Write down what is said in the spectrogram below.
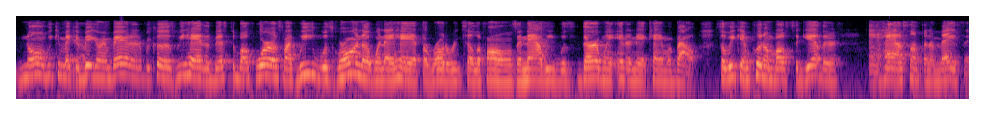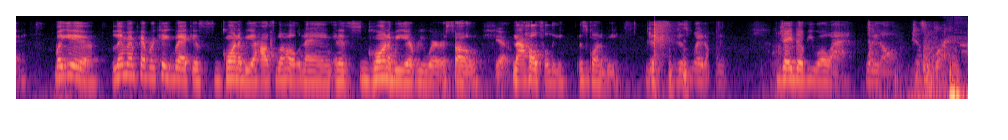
knowing we can make Yeah. it bigger and better because we had the best of both worlds. Like we was growing up when they had the rotary telephones and now we was there when internet came about. So we can put them both together and have something amazing. But yeah, lemon pepper kickback is going to be a house behold name, and it's going to be everywhere. So Yeah. now hopefully it's going to be. Just just wait on it. JWOI. Wait on. it. Just wait.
